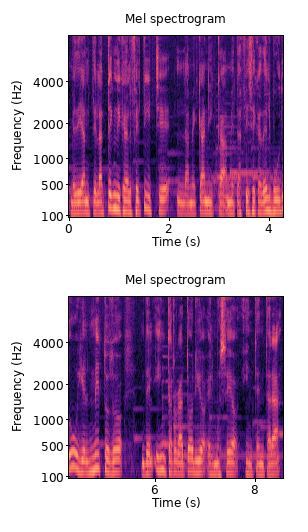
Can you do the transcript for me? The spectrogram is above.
Mediante la técnica del fetiche, la mecánica metafísica del vudú y el método del interrogatorio, el museo intentará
